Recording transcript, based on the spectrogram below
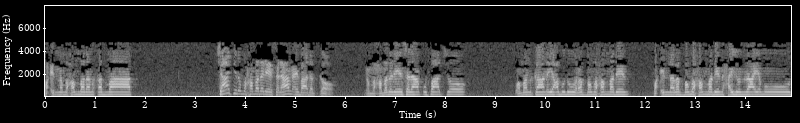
فإن محمدان قد مات چاچ نو محمد علیہ السلام عبادت کو نو محمد علیہ السلام افاد شو ومن کان یعبدو رب محمد فإن رب محمد حی لا يموت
